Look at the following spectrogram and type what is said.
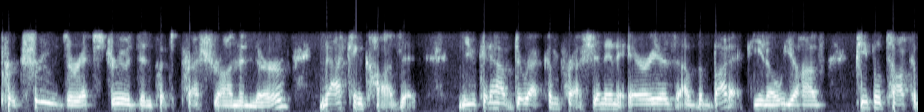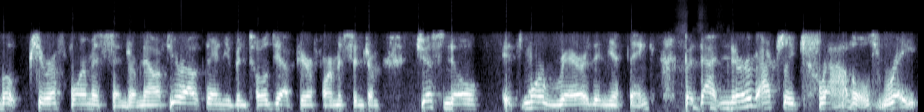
protrudes or extrudes and puts pressure on the nerve, that can cause it. You can have direct compression in areas of the buttock. You know, you'll have people talk about piriformis syndrome. Now, if you're out there and you've been told you have piriformis syndrome, just know it's more rare than you think. But that nerve actually travels right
